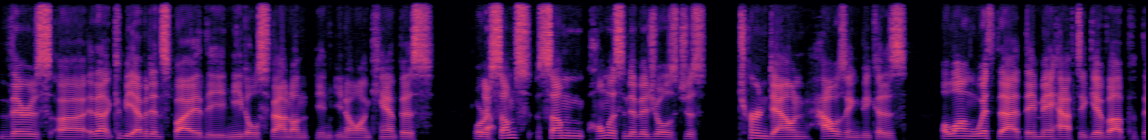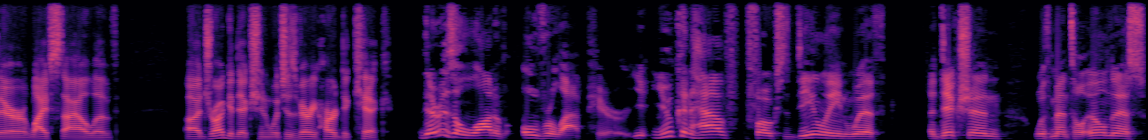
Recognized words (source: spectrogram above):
There's uh, that could be evidenced by the needles found on in, you know on campus, or yeah. some some homeless individuals just turn down housing because along with that, they may have to give up their lifestyle of uh, drug addiction, which is very hard to kick. There is a lot of overlap here. You, you can have folks dealing with addiction, with mental illness,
